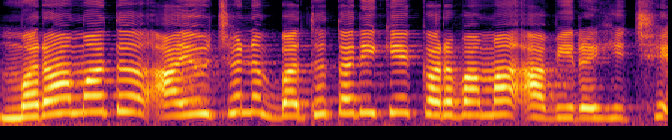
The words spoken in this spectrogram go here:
મરામત આયોજનબદ્ધ તરીકે કરવામાં આવી રહી છે.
